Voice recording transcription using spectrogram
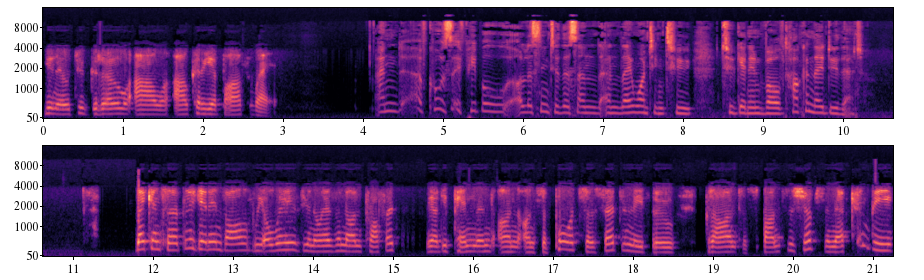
you know, to grow our, our career pathway. And of course, if people are listening to this and, and they're wanting to, to get involved, how can they do that? They can certainly get involved. We always, you know, as a non-profit, we are dependent on, on support. So certainly through grants or sponsorships, and that can be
